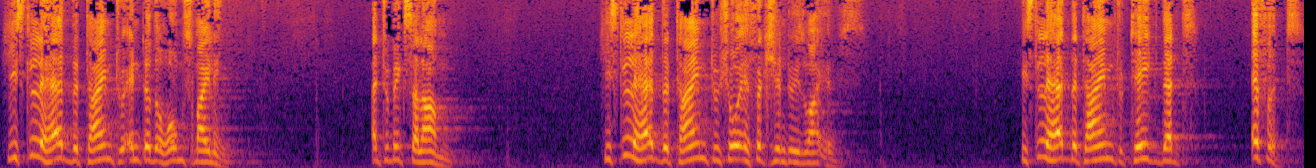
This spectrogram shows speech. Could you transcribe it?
He still had the time to enter the home smiling and to make salam. He still had the time to show affection to his wives. He still had the time to take that effort.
